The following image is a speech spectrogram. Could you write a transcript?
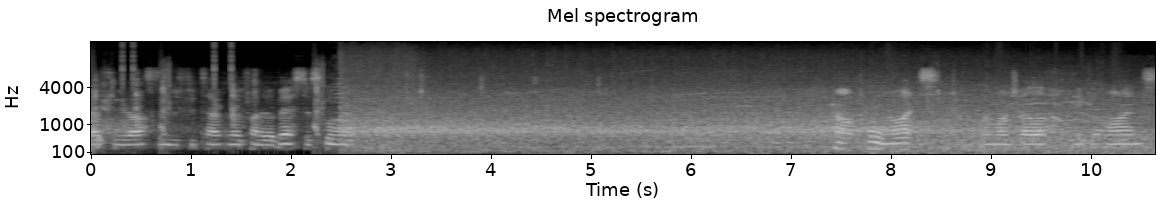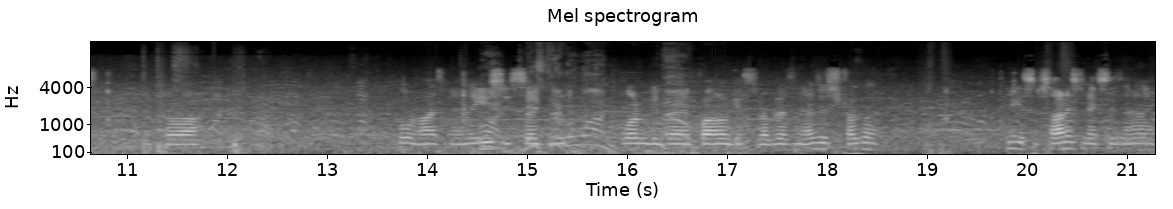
Anthony Austin just attack they're trying their best to score. Oh, Paul Knights, Montella, Nicho Hynes, Nicola. Paul Knights, man, they used to be so good. one. Won the grand final against the Rabbitohs and now they're just struggling. Need to get some signings for next season, eh?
